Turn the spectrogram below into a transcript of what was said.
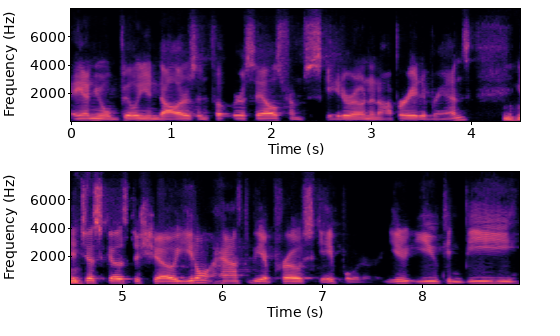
annual billion dollars in footwear sales from skater owned and operated brands Mhm. it just goes to show you don't have to be a pro skateboarder you you can be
